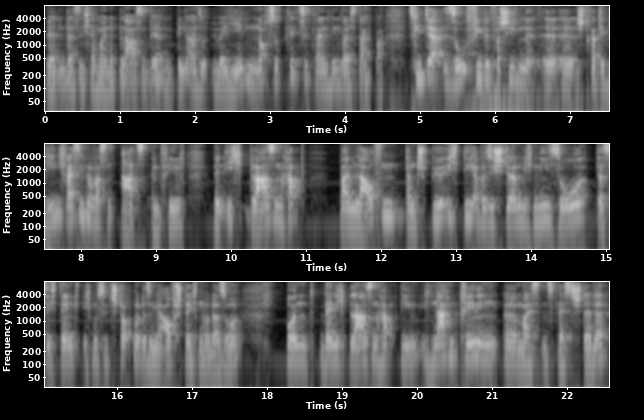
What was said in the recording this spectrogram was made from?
werden das sicher meine Blasen werden. Bin also über jeden noch so klitzekleinen Hinweis dankbar. Es gibt ja so viele verschiedene äh, äh Strategien. Ich weiß nicht mal, was ein Arzt empfiehlt. Wenn ich Blasen habe beim Laufen, dann spüre ich die, aber sie stören mich nie so, dass ich denke, ich muss jetzt stoppen oder sie mir aufstechen oder so. Und wenn ich Blasen habe, die ich nach dem Training äh, meistens feststelle,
